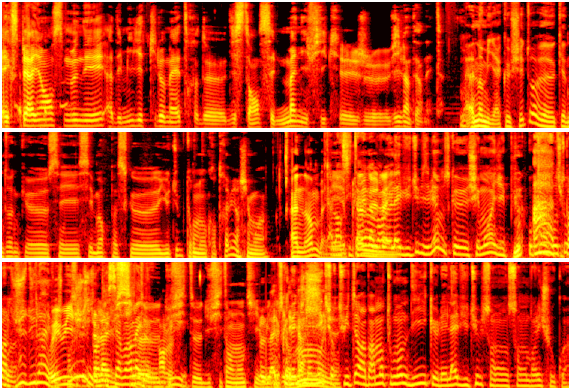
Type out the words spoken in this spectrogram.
Expérience menée à des milliers de kilomètres de distance. C'est magnifique. et Je vive Internet. Ah non, mais il y a que chez toi, euh, Kenton, que c'est, mort parce que YouTube tourne encore très bien chez moi. Ah non, bah, Alors si t'arrives à voir le live. YouTube, c'est bien parce que chez moi, j'ai plus aucun Ah, retour. tu parles là. juste du live. Oui, je oui, juste du live. site, live. euh, Non, du le- site, euh, du site en entier. Le oui, live Parce que Non, non, sur a- Twitter, apparemment, tout le monde dit que les lives YouTube sont, sont dans les choux, quoi.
